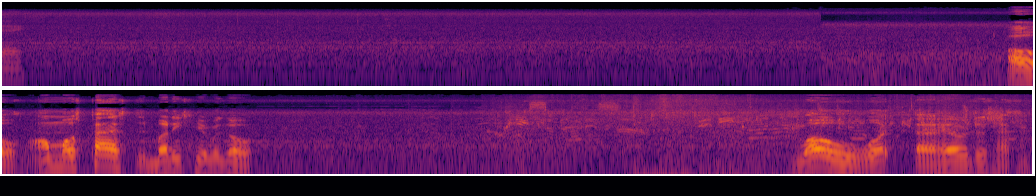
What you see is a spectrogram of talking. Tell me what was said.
Okay. Oh, almost passed it, buddy. Here we go. Whoa, what the hell just happened?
